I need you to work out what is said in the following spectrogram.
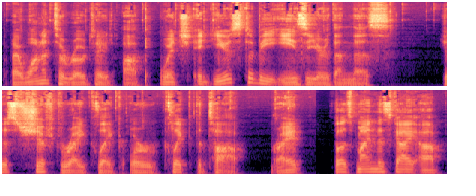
But I want it to rotate up, which it used to be easier than this. Just shift right click or click the top, right? So let's mine this guy up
